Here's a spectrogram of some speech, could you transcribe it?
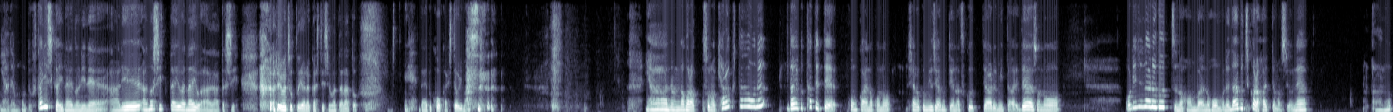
いや、でも本当二人しかいないのにね、あれ、あの失態はないわ、私。あれはちょっとやらかしてしまったなと、だいぶ後悔しております いやー、でもだから、そのキャラクターをね、だいぶ立てて、今回のこのシャーロックミュージアムっていうのは作ってあるみたいで、その、オリジナルグッズの販売の方もね、だいぶ力入ってますよね。あの、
